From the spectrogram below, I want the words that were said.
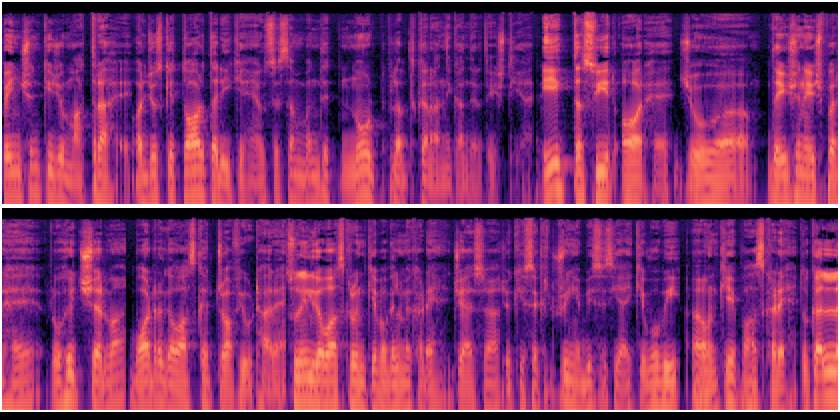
पेंशन की जो मात्रा है और जो उसके तौर तरीके हैं, उससे संबंधित नोट उपलब्ध कराने का निर्देश दिया है। एक तस्वीर और है जो देशन एज पर है। रोहित शर्मा बॉर्डर गवास्कर ट्रॉफी उठा रहे हैं। सुनील गवास्कर उनके बगल में खड़े हैं, जैसा जो की सेक्रेटरी है बीसीसीआई के, वो भी उनके पास खड़े हैं। तो कल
